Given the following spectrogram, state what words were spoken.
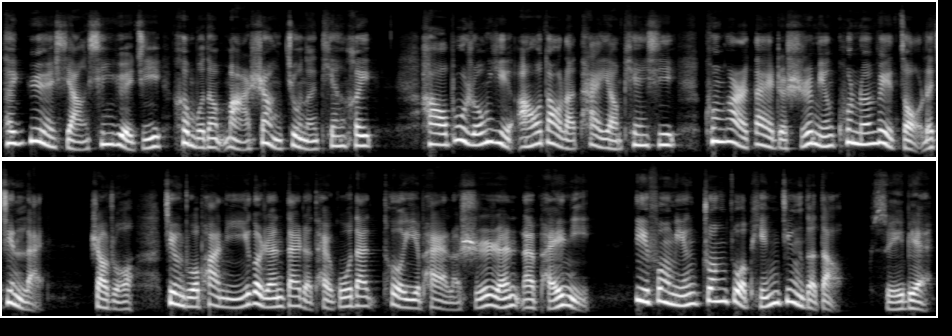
他越想心越急，恨不得马上就能天黑。好不容易熬到了太阳偏西，坤二带着十名昆仑卫走了进来。少主，静主怕你一个人待着太孤单，特意派了十人来陪你。帝凤鸣装作平静的道：“随便。”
